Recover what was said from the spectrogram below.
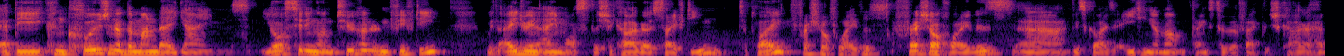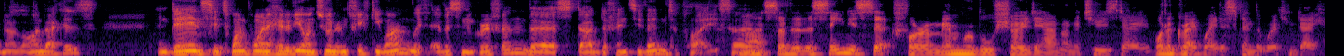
At the conclusion of the Monday games, you're sitting on 250 with Adrian Amos, the Chicago safety, to play. Fresh off waivers. fresh off waivers. Uh, this guy's eating them up thanks to the fact that Chicago have no linebackers. And Dan sits one point ahead of you on 251 with Everson Griffen, the stud defensive end, to play. So, Nice. So the, the scene is set for a memorable showdown on a Tuesday. What a great way to spend the working day.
